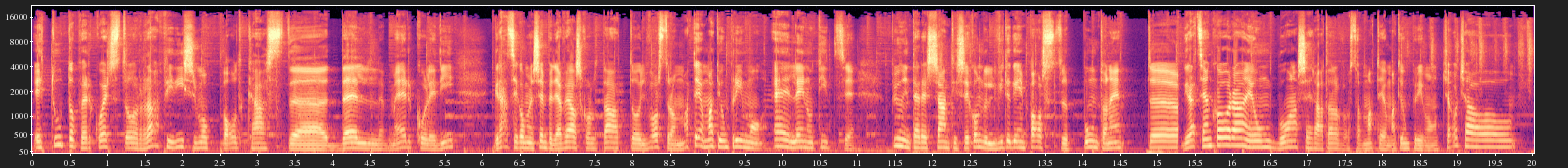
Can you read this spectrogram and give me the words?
È tutto per questo rapidissimo podcast eh, del mercoledì. Grazie come sempre di aver ascoltato il vostro Matteo Matteo Primo e le notizie più interessanti secondo il videogamepost.net. Grazie ancora e un buona serata dal vostro Matteo Matteo Primo. Ciao ciao!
